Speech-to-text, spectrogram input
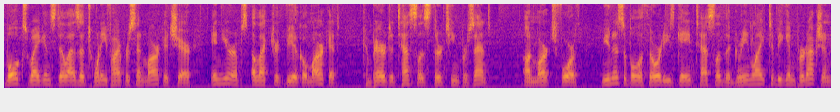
Volkswagen still has a 25% market share in Europe's electric vehicle market, compared to Tesla's 13%. On March 4th, municipal authorities gave Tesla the green light to begin production,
